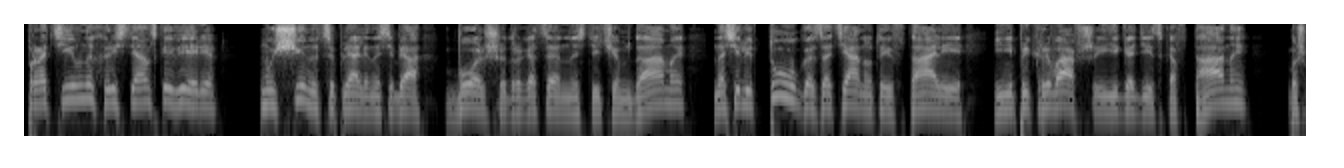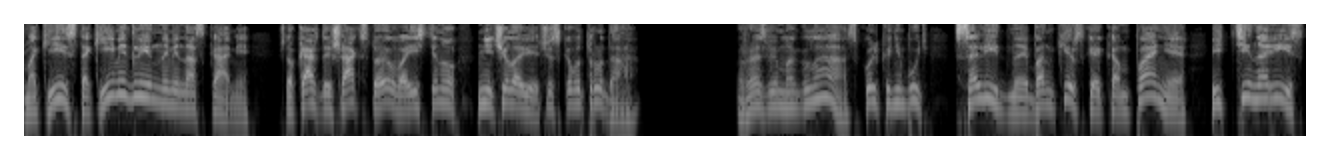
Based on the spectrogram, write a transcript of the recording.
противных христианской вере. Мужчины цепляли на себя больше драгоценностей, чем дамы, носили туго затянутые в талии и не прикрывавшие ягодиц кафтаны, башмаки с такими длинными носками — что каждый шаг стоил воистину нечеловеческого труда. Разве могла сколько-нибудь солидная банкирская компания идти на риск,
